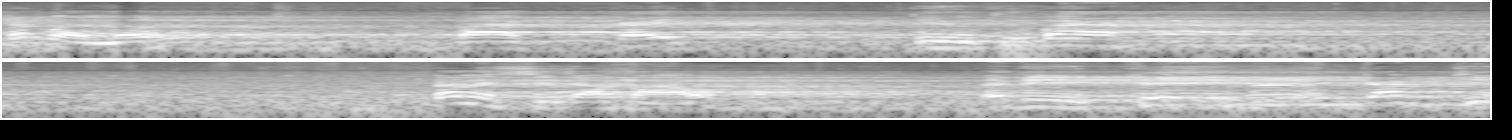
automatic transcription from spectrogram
rất là lớn. Và cái điều thứ ba, đó là sự đảm bảo. Tại vì khi các chị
